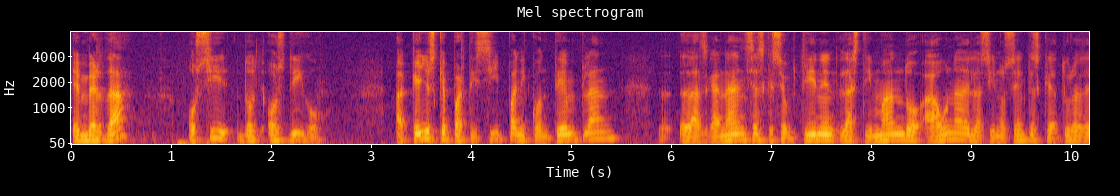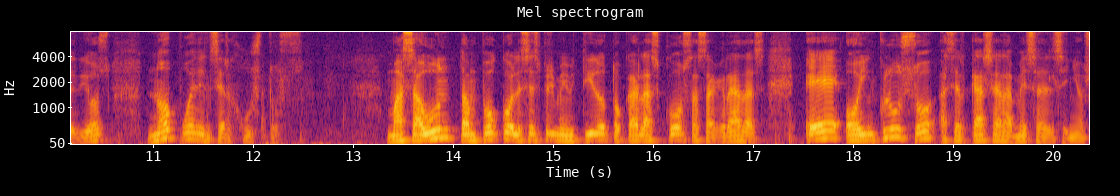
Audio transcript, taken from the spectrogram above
En verdad sí- os digo, aquellos que participan y contemplan las ganancias que se obtienen lastimando a una de las inocentes criaturas de Dios no pueden ser justos. Mas aún tampoco les es permitido tocar las cosas sagradas e, o incluso acercarse a la mesa del Señor.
